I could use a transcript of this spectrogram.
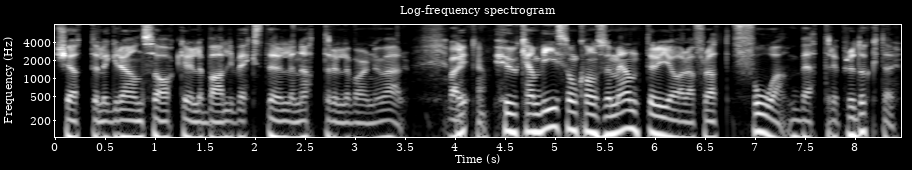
kött eller grönsaker eller baljväxter eller nötter eller vad det nu är. Verkligen. Hur kan vi som konsumenter göra för att få bättre produkter?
